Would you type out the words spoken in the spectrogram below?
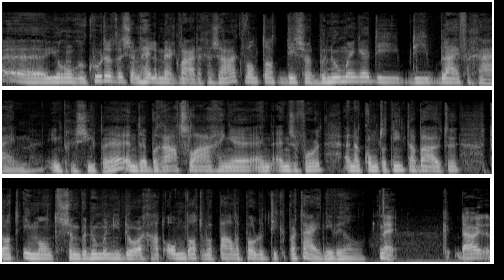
Eh, Jeroen Recour, dat is een hele merkwaardige zaak... want dat, dit soort benoemingen die, die blijven geheim in principe. Hè? En de beraadslagingen en, enzovoort. En dan komt het niet naar buiten dat iemand zijn benoeming niet doorgaat... omdat een bepaalde politieke partij het niet wil. Nee, daar,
